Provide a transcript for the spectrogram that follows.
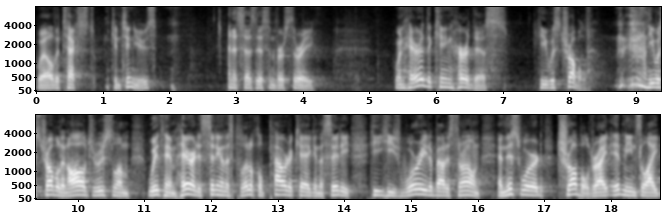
Well, the text continues, and it says this in verse 3 When Herod the king heard this, he was troubled he was troubled, and all Jerusalem with him. Herod is sitting on this political powder keg in the city. He, he's worried about his throne. And this word, troubled, right? It means like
